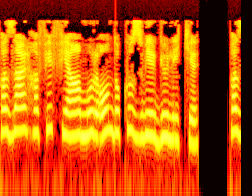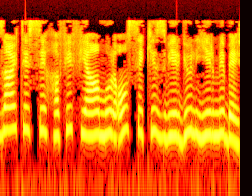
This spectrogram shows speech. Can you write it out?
Pazar hafif yağmur 19,2. Pazartesi hafif yağmur 18,25.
